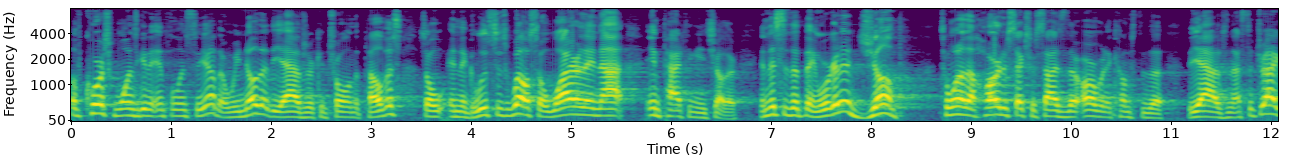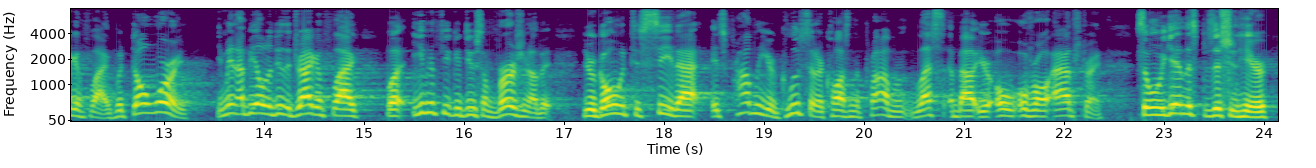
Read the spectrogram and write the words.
Of course, one's going to influence the other. We know that the abs are controlling the pelvis, so in the glutes as well. So why are they not impacting each other? And this is the thing. We're going to jump to one of the hardest exercises there are when it comes to the, the abs, and that's the dragon flag. But don't worry. You may not be able to do the dragon flag, but even if you could do some version of it, you're going to see that it's probably your glutes that are causing the problem, less about your overall ab strength. So when we get in this position here,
